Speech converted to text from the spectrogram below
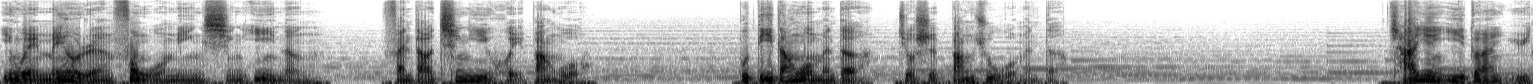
因为没有人奉我名行异能，反倒轻易毁谤我。不抵挡我们的。”就是帮助我们的。查验异端与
